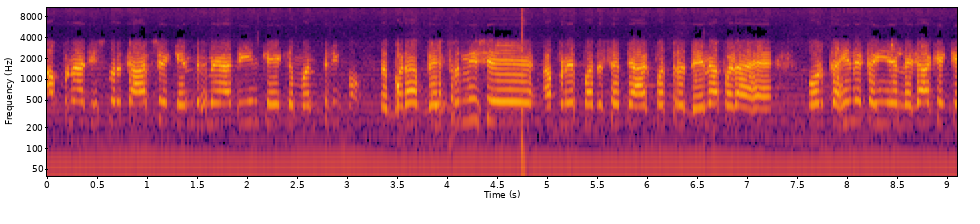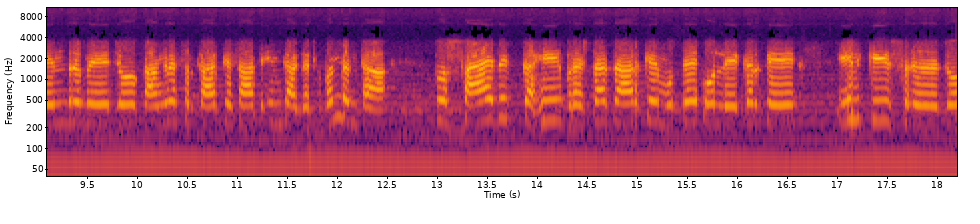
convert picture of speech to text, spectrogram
अपना जिस प्रकार से केंद्र में अधीन के एक मंत्री को बड़ा बेसरमी से अपने पद से त्याग पत्र देना पड़ा है और कहीं न कहीं ये लगा कि केंद्र में जो कांग्रेस सरकार के साथ इनका गठबंधन था तो शायद कहीं भ्रष्टाचार के मुद्दे को लेकर के इनकी जो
